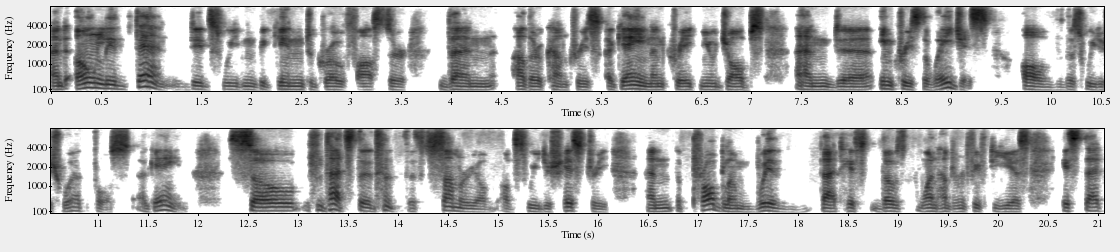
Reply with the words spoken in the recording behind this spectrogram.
And only then did Sweden begin to grow faster than other countries again and create new jobs and uh, increase the wages of the Swedish workforce again. So that's the, the, summary of, of Swedish history. And the problem with that his, those 150 years is that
